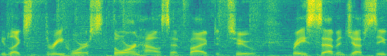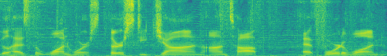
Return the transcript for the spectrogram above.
He likes the three horse, Thornhouse at five to two. Race seven, Jeff Siegel has the one horse, Thirsty John, on top at four to one.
